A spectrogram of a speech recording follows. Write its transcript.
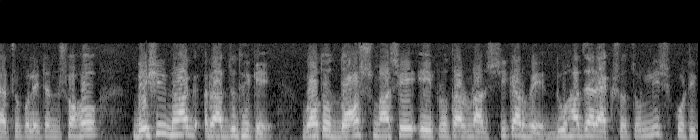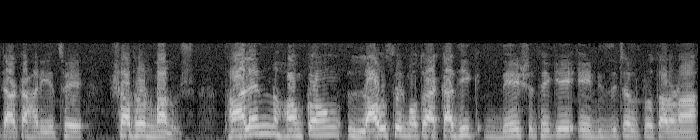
মেট্রোপলিটন সহ বেশিরভাগ রাজ্য থেকে গত দশ মাসে এই প্রতারণার শিকার হয়ে দু হাজার একশো চল্লিশ কোটি টাকা হারিয়েছে সাধারণ মানুষ। থাইল্যান্ড, হংকং লাউসের মতো একাধিক দেশ থেকে এই ডিজিটাল প্রতারণা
